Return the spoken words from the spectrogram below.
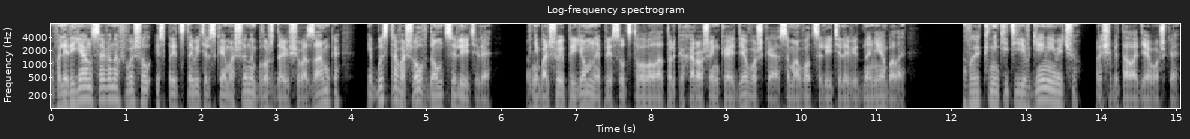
Валерьян Савинов вышел из представительской машины блуждающего замка и быстро вошел в дом целителя. В небольшой приемной присутствовала только хорошенькая девушка, а самого целителя видно не было. «Вы к Никите Евгеньевичу?» – прощебетала девушка.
